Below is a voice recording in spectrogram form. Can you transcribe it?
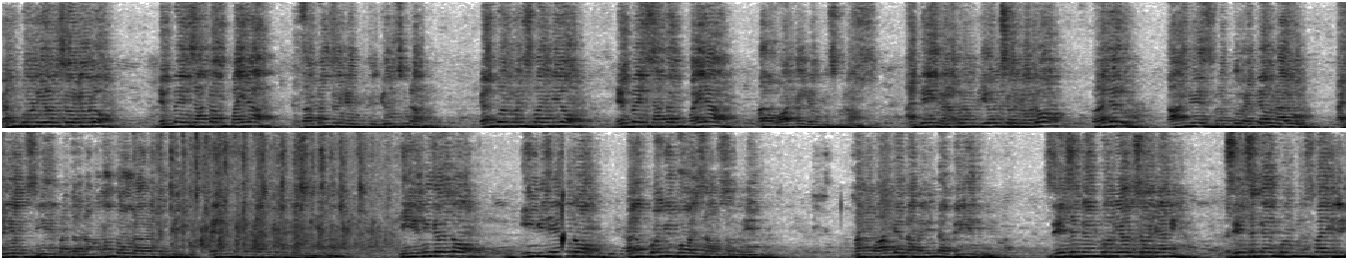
గన్పూర్ నియోజకవర్గంలో డెబ్బై శాతం పైన సర్పంచులు గెలుచుకున్నాం గన్పూర్ మున్సిపాలిటీలో డెబ్బై శాతం పైన మనం వార్డులు గెలిపించుకున్నాం. అంటే గణపురం నియోజకవర్గంలో ప్రజలు కాంగ్రెస్ ప్రభుత్వం వెంట ఉన్నారు. కడియం సీఎం పట్ల నమ్మకంతో ఉన్నారని చెప్పి ఈ ఈ ఎన్నికలతో ఈ విజయంతో మనం పొంగిపోవాల్సిన అవసరం లేదు. మన బాధ్యత మరింత పెరిగింది. శేషంగన్పూర్ నియోజకవర్గాన్ని శేషంగన్పూర్ మున్సిపాలిటీ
